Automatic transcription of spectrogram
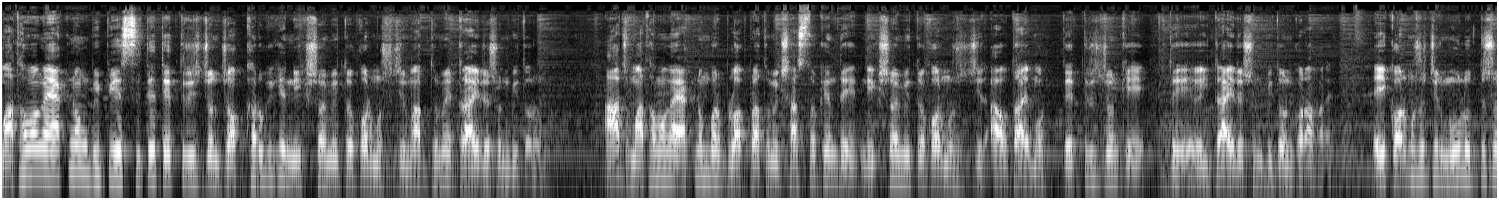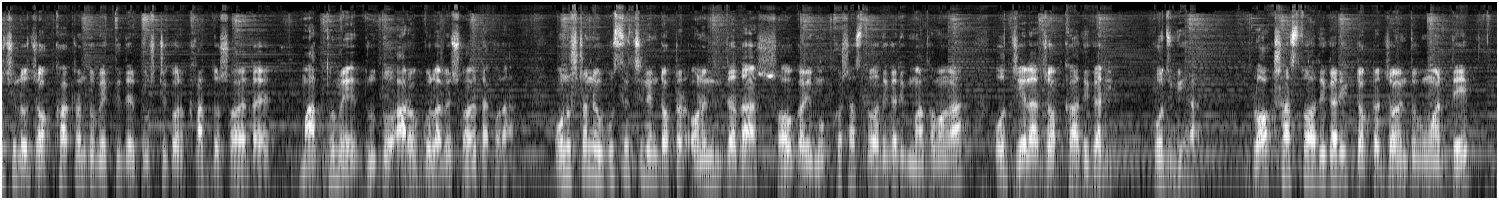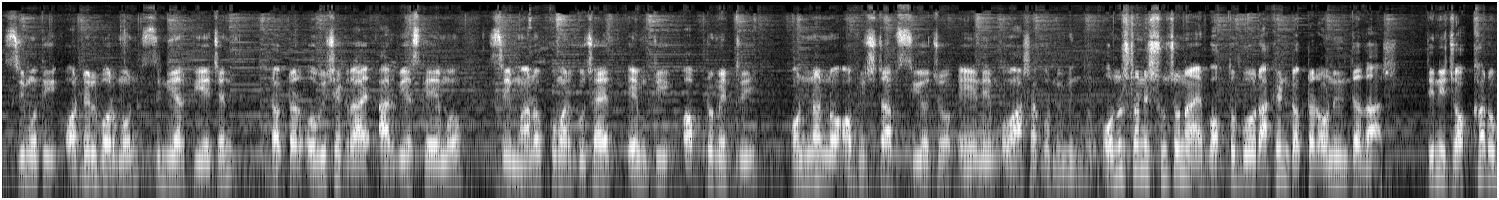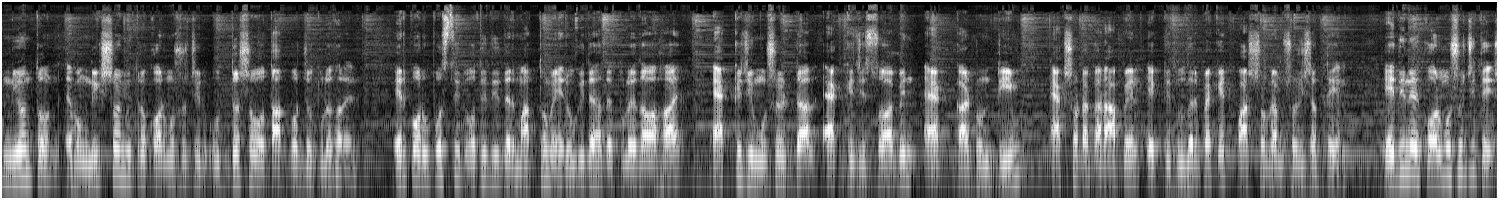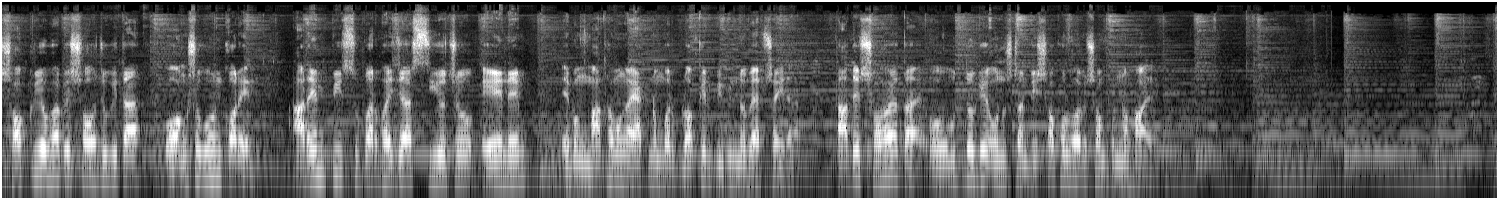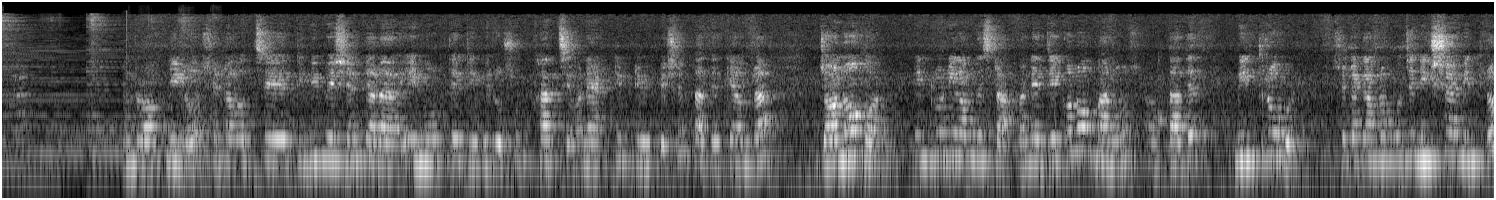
মাথাভাঙা এক নং বিপিএসসিতে তেত্রিশ জন যক্ষা রোগীকে নিঃস্বয় মিত্র কর্মসূচির মাধ্যমে ড্রাই রেশন বিতরণ। আজ মাথাভাঙা এক নম্বর ব্লক প্রাথমিক স্বাস্থ্যকেন্দ্রে নিঃস্বয় মিত্র কর্মসূচির আওতায় মোট তেত্রিশ জনকে এই ড্রাই রেশন বিতরণ করা হয়। এই কর্মসূচির মূল উদ্দেশ্য ছিল যক্ষাক্রান্ত ব্যক্তিদের পুষ্টিকর খাদ্য সহায়তার মাধ্যমে দ্রুত আরোগ্য লাভে সহায়তা করা। অনুষ্ঠানে উপস্থিত ছিলেন ডক্টর অনিন্দিতা দাস, সহকারী মুখ্য স্বাস্থ্য আধিকারিক মাথাভাঙা ও জেলা যক্ষা আধিকারিক কোচবিহার। ব্লক স্বাস্থ্য আধিকারিক doctor Jayanta Kumar Deb, Shrimati Atel Barman senior PHN doctor Abhishek Roy, RBS KMO, Shri Manab Kumar Guchhait, MT optometry, অন্যান্য অফিস স্টাফ সিওচও এএনএম ও আশাকর্মীবৃন্দ। অনুষ্ঠানের সূচনায় বক্তব্য রাখেন ডক্টর অনিন্দিতা দাস। তিনি যক্ষা রোগ নিয়ন্ত্রণ এবং নিঃস্বয় মিত্র কর্মসূচির উদ্দেশ্য ও তাৎপর্য তুলে ধরেন। এরপর উপস্থিত অতিথিদের মাধ্যমে রোগীদের হাতে তুলে দেওয়া হয়। এক কেজি মুসুরির ডাল, এক কেজি সয়াবিন, এক কার্টুন ডিম, একশো টাকার আপেল, একটি দুধের প্যাকেট, পাঁচশো গ্রাম সরিষার তেল। এদিনের কর্মসূচিতে সক্রিয়ভাবে সহযোগিতা ও অংশগ্রহণ করেন আরএমপি সুপারভাইজার সিওচও এএনএম এবং মাথাভাঙা এক নম্বর ব্লকের বিভিন্ন ব্যবসায়ীরা। তাদের সহায়তায় ও উদ্যোগে অনুষ্ঠানটি সফলভাবে সম্পন্ন হয়। নিল সেটা হচ্ছে টিবি পেশেন্ট যারা এই মুহূর্তে টিবির ওষুধ খাচ্ছে মানে অ্যাক্টিভ টিবি পেশেন্ট তাদেরকে আমরা জনগণ ইনক্লুডিং আমাদের স্টাফ মানে যে কোনো মানুষ তাদের মিত্র হলো। সেটাকে আমরা বলছি নিশ্চয় মিত্র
